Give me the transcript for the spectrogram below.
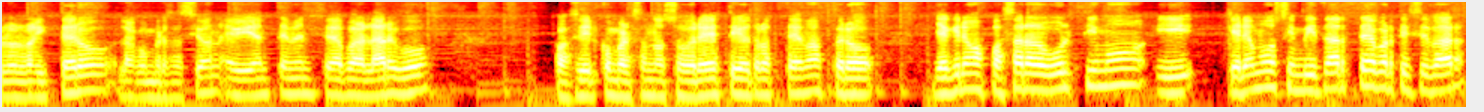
lo reitero, la conversación evidentemente da para largo para seguir conversando sobre este y otros temas, pero ya queremos pasar a lo último y queremos invitarte a participar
